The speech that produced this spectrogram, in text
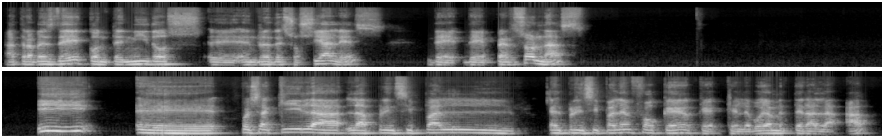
a través de contenidos eh, en redes sociales de, personas. Y eh, pues aquí la, principal, el principal enfoque que, que le voy a meter a la app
